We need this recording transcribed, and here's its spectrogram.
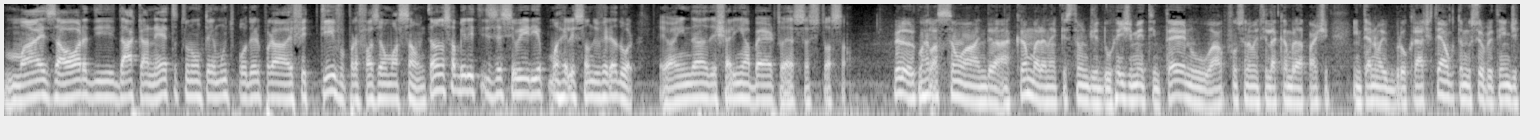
mas a hora de dar a caneta tu não tem muito poder para efetivo para fazer uma ação. Então eu não saberia te dizer se eu iria para uma reeleição de vereador. Eu ainda deixaria em aberto essa situação. Vereador, com relação ainda à Câmara, né, questão de, do regimento interno, o funcionamento da Câmara, da parte interna e burocrática, tem algo também que o senhor pretende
